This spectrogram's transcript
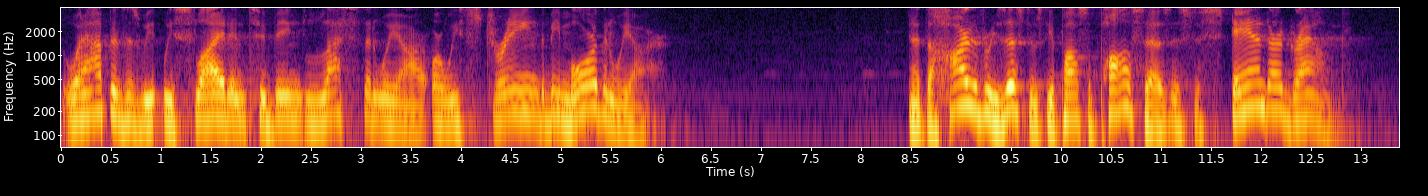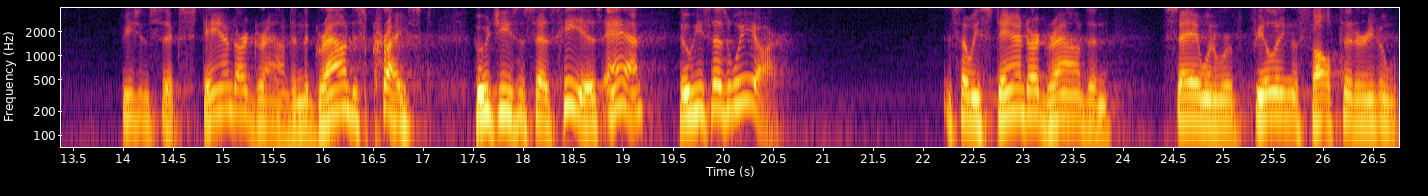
what happens is we, we slide into being less than we are, or we strain to be more than we are. And at the heart of resistance, the Apostle Paul says, is to stand our ground. Ephesians 6 stand our ground. And the ground is Christ, who Jesus says He is, and who He says we are. And so we stand our ground and say, when we're feeling assaulted, or even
